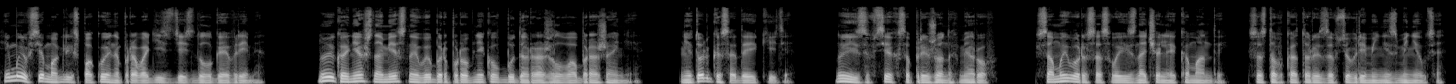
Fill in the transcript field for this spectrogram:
и мы все могли спокойно проводить здесь долгое время. Ну и, конечно, местный выбор пробников будоражил воображение. Не только с Эдой и Кити, но и из всех сопряженных миров. Сам Ивар со своей изначальной командой, состав которой за все время не изменился,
